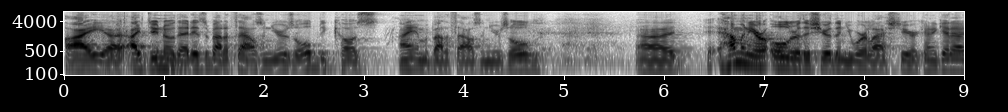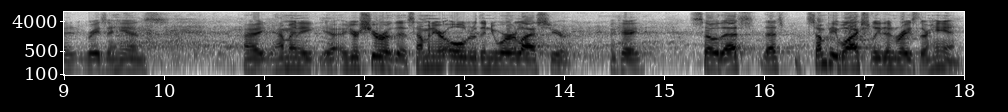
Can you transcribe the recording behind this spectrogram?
I, uh, I do know that is about a thousand years old because I am about a thousand years old. Uh, how many are older this year than you were last year? Can I get a raise of hands? All right, how many? You're sure of this? How many are older than you were last year? Okay, so that's that's. Some people actually didn't raise their hand.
